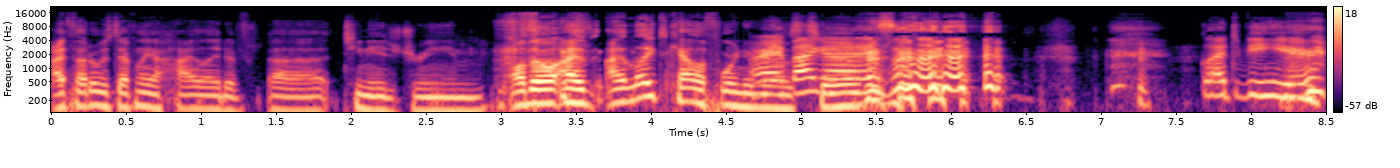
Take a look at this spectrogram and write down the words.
I thought it was definitely a highlight of uh, Teenage Dream. Although I I liked California All right, Girls bye too. guys. Glad to be here.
